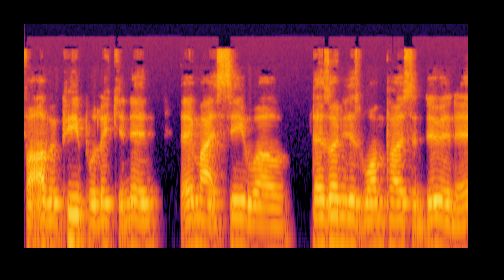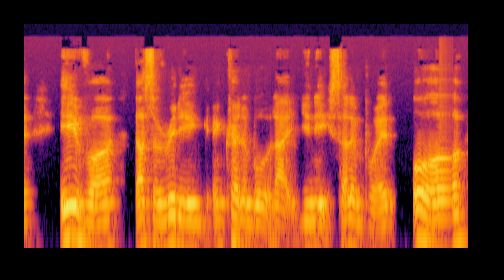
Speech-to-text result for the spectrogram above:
for other people looking in, they might see well, there's only this one person doing it. Either that's a really incredible, like unique selling point, or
